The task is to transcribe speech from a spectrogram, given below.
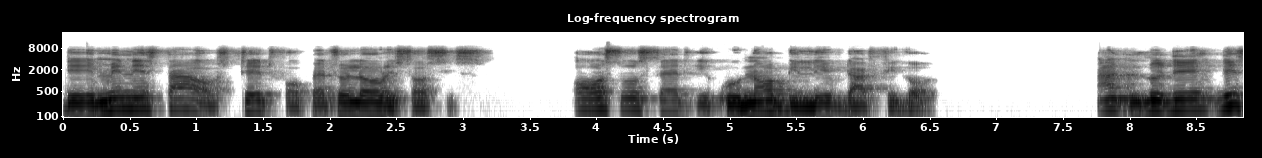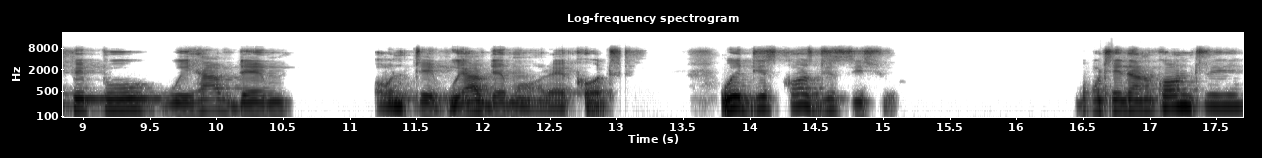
The Minister of State for Petroleum Resources also said he could not believe that figure. And they, these people, we have them on tape, we have them on record. We discussed this issue. But in our country,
